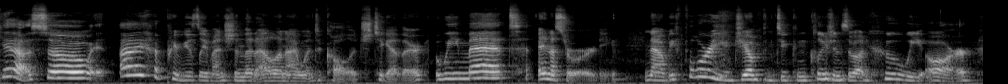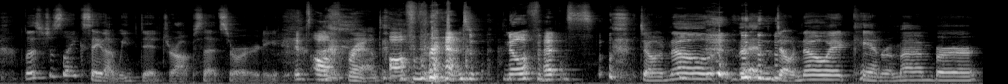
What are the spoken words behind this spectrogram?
Yeah, so I have previously mentioned that Elle and I went to college together. We met in a sorority. Now, before you jump into conclusions about who we are, let's just like say that we did drop said sorority. It's off brand. off brand. No offense. Don't know, then don't know it, can't remember,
